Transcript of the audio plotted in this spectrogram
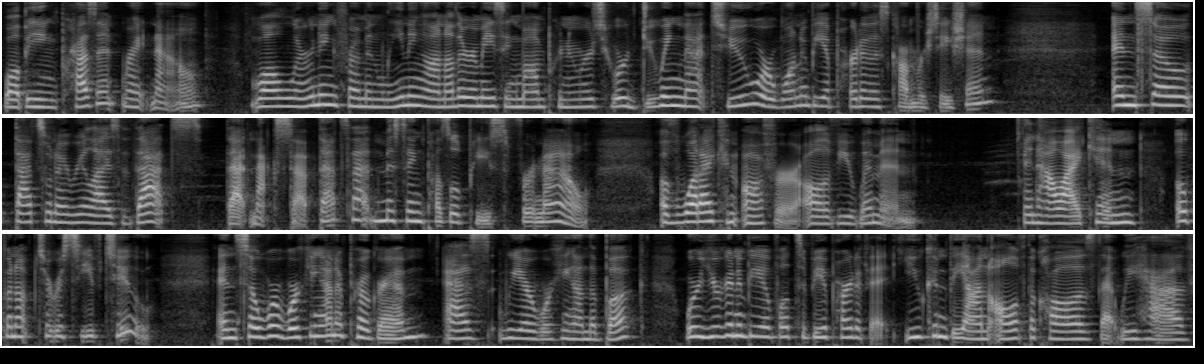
while being present right now while learning from and leaning on other amazing mompreneurs who are doing that too or want to be a part of this conversation. And so that's when I realized that that's that next step. That's that missing puzzle piece for now of what I can offer all of you women and how I can open up to receive too. And so we're working on a program as we are working on the book where you're going to be able to be a part of it. You can be on all of the calls that we have,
